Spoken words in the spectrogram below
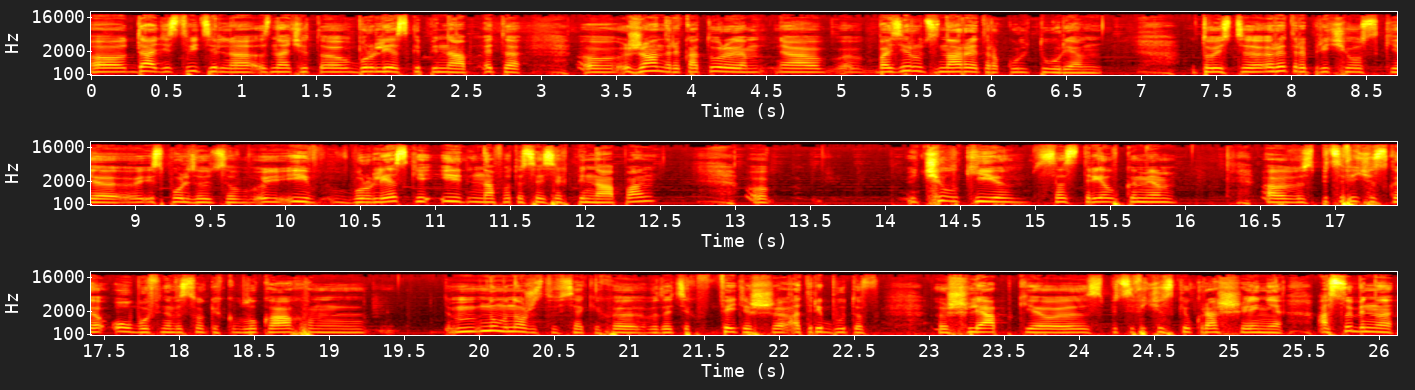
Э, да, действительно, значит, э, бурлеск и пинап — это э, жанры, которые базируются на ретро-культуре. То есть ретро-прически используются и в бурлеске, и на фотосессиях пинапа. Чулки со стрелками, специфическая обувь на высоких каблуках, ну, множество всяких э, вот этих фетиш-атрибутов, э, шляпки, специфические украшения. Особенно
